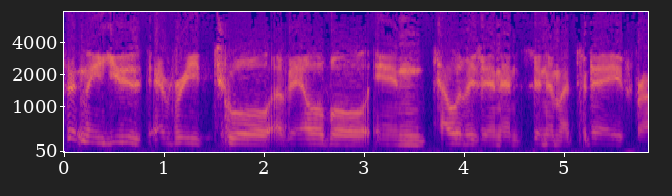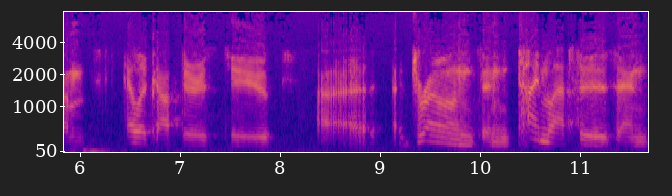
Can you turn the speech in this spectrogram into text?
certainly used every tool available in television and cinema today, from helicopters to uh, drones and time lapses and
